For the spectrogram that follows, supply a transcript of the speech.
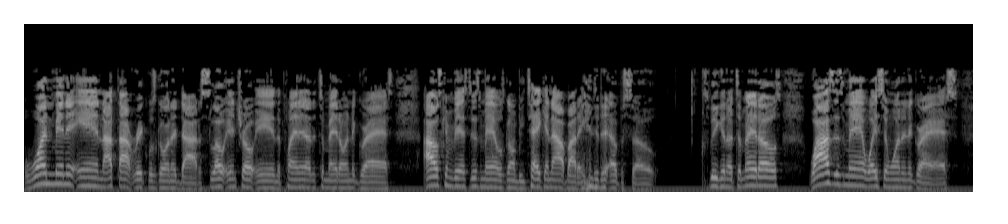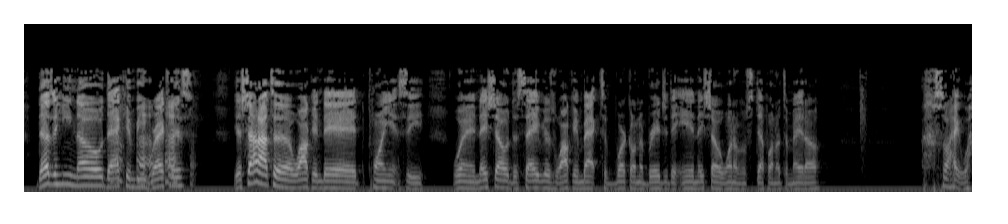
one minute in, I thought Rick was going to die. The slow intro in, the planting of the tomato in the grass. I was convinced this man was going to be taken out by the end of the episode. Speaking of tomatoes, why is this man wasting one in the grass? Doesn't he know that can be reckless? Yeah, shout out to Walking Dead poignancy when they showed the saviors walking back to work on the bridge at the end. They showed one of them step on a tomato. It's like what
